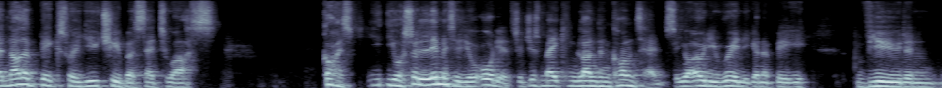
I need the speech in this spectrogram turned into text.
another big sort of YouTuber said to us, guys, you're so limited your audience. You're just making London content. So you're only really going to be viewed and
